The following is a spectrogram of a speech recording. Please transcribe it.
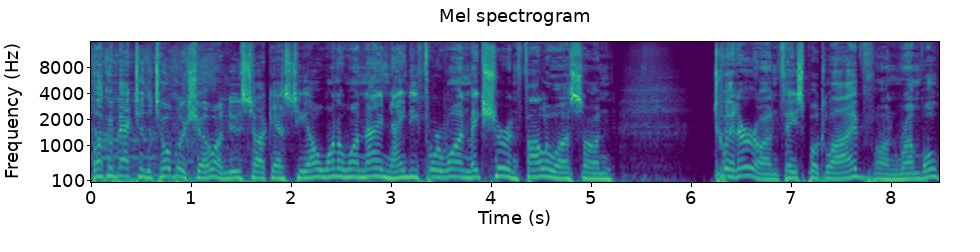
Welcome back to the Tobler Show on News Talk STL 1019 941. Make sure and follow us on Twitter, on Facebook Live, on Rumble.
